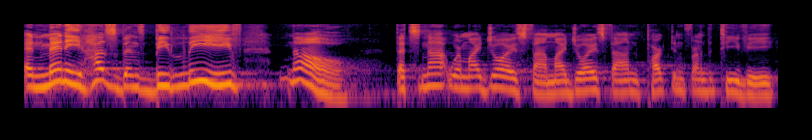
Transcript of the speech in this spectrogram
And many husbands believe, no, that's not where my joy is found. My joy is found parked in front of the TV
